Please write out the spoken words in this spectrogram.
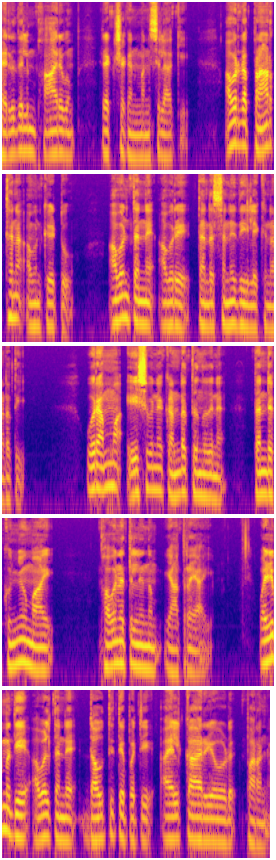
കരുതലും ഭാരവും രക്ഷകൻ മനസ്സിലാക്കി. അവരുടെ പ്രാർത്ഥന അവൻ കേട്ടു. അവൻ തന്നെ അവരെ തന്റെ സന്നിധിയിലേക്ക് നടത്തി. ഒരമ്മ യേശുവിനെ കണ്ടെത്തുന്നതിന് തന്റെ കുഞ്ഞുമായി ഭവനത്തിൽ നിന്നും യാത്രയായി. വഴിമതിയെ അവൾ തന്റെ ദൗത്യത്തെപ്പറ്റി അയൽക്കാരിയോട് പറഞ്ഞു.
